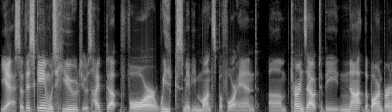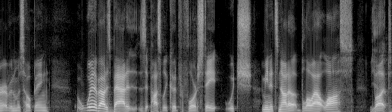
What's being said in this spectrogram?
Yeah, so this game was huge. It was hyped up for weeks, maybe months beforehand. Um, turns out to be not the barn burner everyone was hoping. Went about as bad as it possibly could for Florida State, which, I mean, it's not a blowout loss, but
